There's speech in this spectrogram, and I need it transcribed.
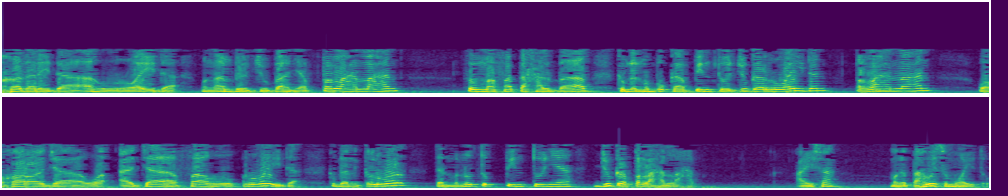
akhadha rida'ahu ruwaida. Mengambil jubahnya perlahan-lahan. Thumma fatahal bab. Kemudian membuka pintu juga ruwaidan. Perlahan-lahan. Wa kharaja wa ajafahu ruwaida. Kemudian keluar dan menutup pintunya juga perlahan-lahan. Aisyah mengetahui semua itu.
